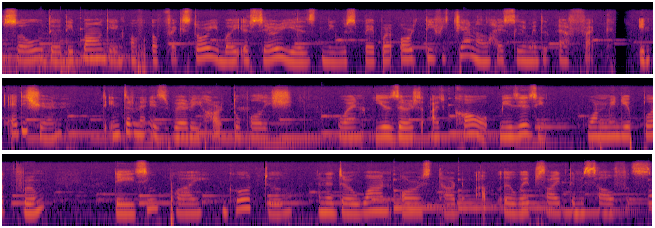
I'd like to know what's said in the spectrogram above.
So, the debunking of a fake story by a serious newspaper or TV channel has limited effect. In addition, the internet is very hard to polish. When users are caught misusing one media platform, they simply go to another one or start up a website themselves.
